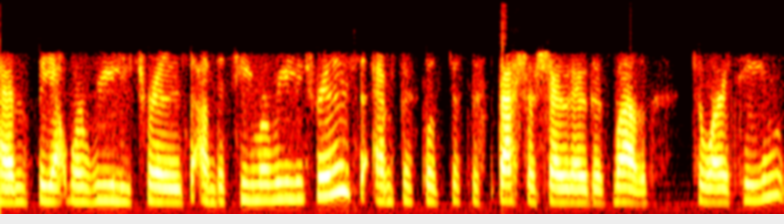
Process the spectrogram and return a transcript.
Um, so yeah, we're really thrilled, and the team are really thrilled. Um, so I just a special shout out as well to our team,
